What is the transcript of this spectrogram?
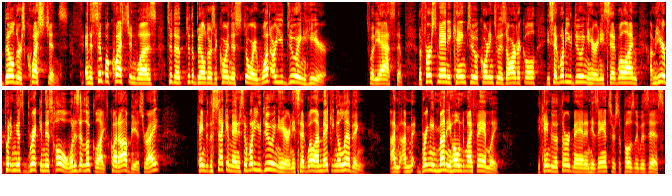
builders questions. And the simple question was to the, to the builders, according to this story, what are you doing here? That's what he asked them. The first man he came to, according to his article, he said, What are you doing here? And he said, Well, I'm, I'm here putting this brick in this hole. What does it look like? It's quite obvious, right? Came to the second man. He said, What are you doing here? And he said, Well, I'm making a living. I'm, I'm bringing money home to my family. He came to the third man, and his answer supposedly was this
